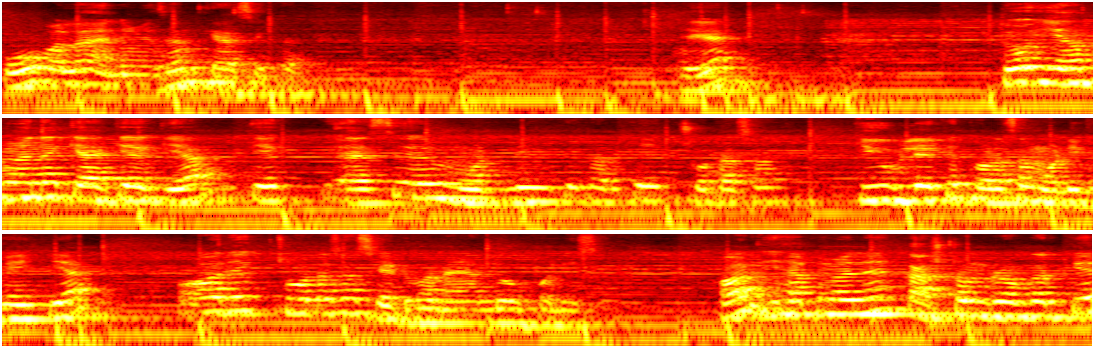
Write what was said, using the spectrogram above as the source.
वो वाला एनिमेशन कैसे करते हैं। ठीक है? तो यहाँ पे मैंने क्या क्या किया, एक ऐसे मॉडलिंग के करके एक छोटा सा क्यूब लेके थोड़ा सा मॉडिफाई किया और एक छोटा सा सेट बनाया लो पॉली से। और यहाँ पे मैंने कस्टम ड्रॉ करके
